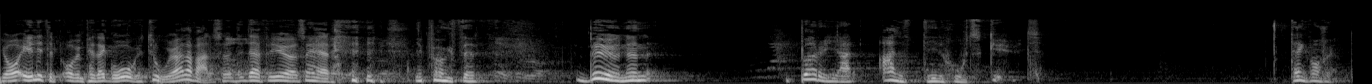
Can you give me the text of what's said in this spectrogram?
Jag är lite av en pedagog, tror jag i alla fall, så det är därför jag gör så här i punkter. Bönen börjar alltid hos Gud. Tänk vad skönt.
